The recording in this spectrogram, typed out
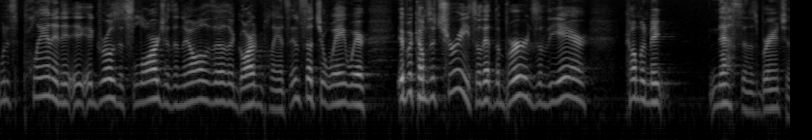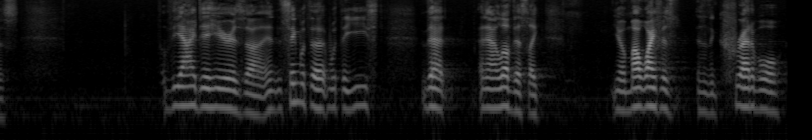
when it's planted, it, it grows. It's larger than all of the other garden plants in such a way where it becomes a tree so that the birds of the air come and make nests in its branches. The idea here is, uh, and same with the, with the yeast, that, and I love this, like, you know, my wife is, is an incredible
